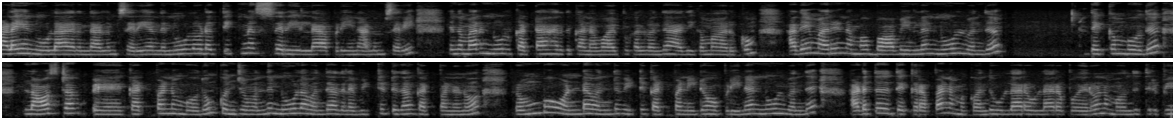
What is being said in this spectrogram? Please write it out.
பழைய நூலாக இருந்தாலும் சரி அந்த நூலோட திக்னஸ் சரியில்லை அப்படின்னாலும் சரி இந்த மாதிரி நூல் கட்டாகிறதுக்கான வாய்ப்புகள் வந்து அதிகமாக இருக்கும். அதே மாதிரி நம்ம பாபினில் நூல் வந்து தைக்கும்போது லாஸ்ட்டாக கட் பண்ணும்போதும் கொஞ்சம் வந்து நூலை வந்து அதில் விட்டுட்டு தான் கட் பண்ணணும். ரொம்ப ஒண்டை வந்து விட்டு கட் பண்ணிட்டோம் அப்படின்னா நூல் வந்து அடுத்தது தைக்கிறப்ப நமக்கு வந்து உள்ளார உள்ளார போயிடும் நம்ம வந்து திருப்பி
